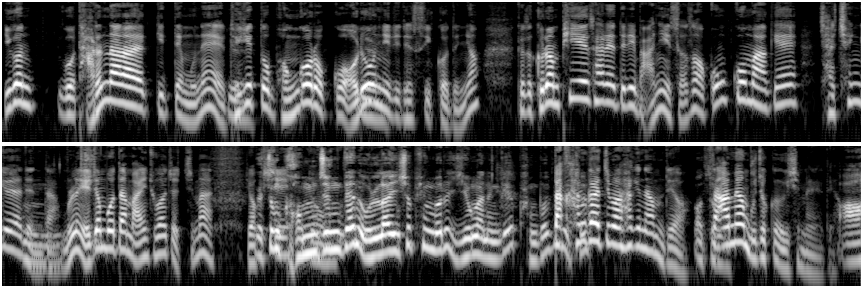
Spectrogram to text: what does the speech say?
이건 이거 다른 나라였기 때문에 되게 예. 또 번거롭고 어려운 예. 일이 될 수 있거든요. 그래서 그런 피해 사례들이 많이 있어서 꼼꼼하게 잘 챙겨야 된다. 음. 물론 예전보다 많이 좋아졌지만 그러니까 역시 좀 검증된 온라인 쇼핑몰을 이용하는 게 방법이죠. 딱한 가지만 확인하면 돼요. 싸면 무조건 의심해야 돼요. 아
